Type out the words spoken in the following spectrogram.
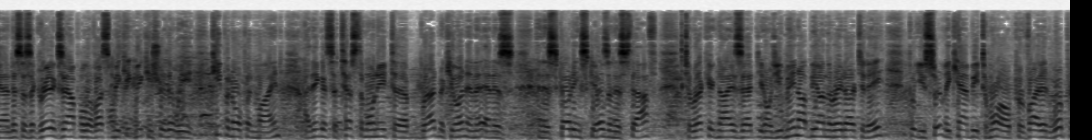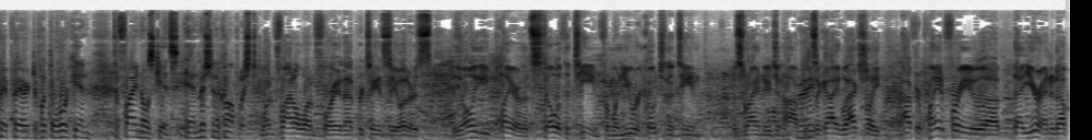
And this is a great example of us making, making sure that we keep an open mind. I think it's a testimony to Brad McEwen and, and his and his scouting skills and his staff to recognize that you know you may not be on the radar today, but you certainly can be tomorrow, provided we're prepared to put the work in to find those kids. And mission accomplished. One final one for you, and that pertains to the Oilers. The only player that's still with the team from when you were coaching the team was Ryan Nugent Hopkins, Right. a guy who actually, after playing for you uh, that year, ended up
